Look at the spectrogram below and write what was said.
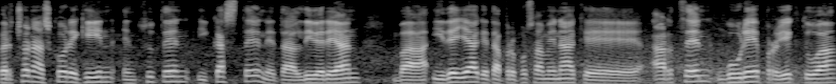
pertsona askorekin entzuten, ikasten eta aldi berean ba, ideiak eta proposamenak e, hartzen gure proiektua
